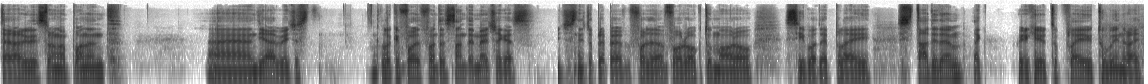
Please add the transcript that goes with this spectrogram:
they're a really strong opponent, and yeah, we're just looking forward for the Sunday match. I guess we just need to prepare for the for Rogue tomorrow, see what they play, study them. Like we're here to play to win, right?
